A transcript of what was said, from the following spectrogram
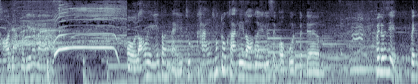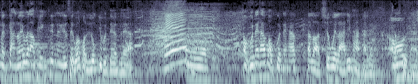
ขอดังกว่านี้ได้ไหมโอ้ร้องเพลงนี้ตอนไหนทุกครั้งทุกๆครั้งที่ร้องก็ยังรู้สึกอบอุ่นเหมือนเดิม ไม่รู้สิ เป็นเหมือนกันไหมเวลาเพลงขึ้นรู้สึกว่าขนลุกอยู่เหมือนเดิมเลยอะเออขอบคุณนะครับขอบคุณนะครับ ตลอดช่วงเวลาที่ผ่านมาเลยขอบคุณนะครับ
